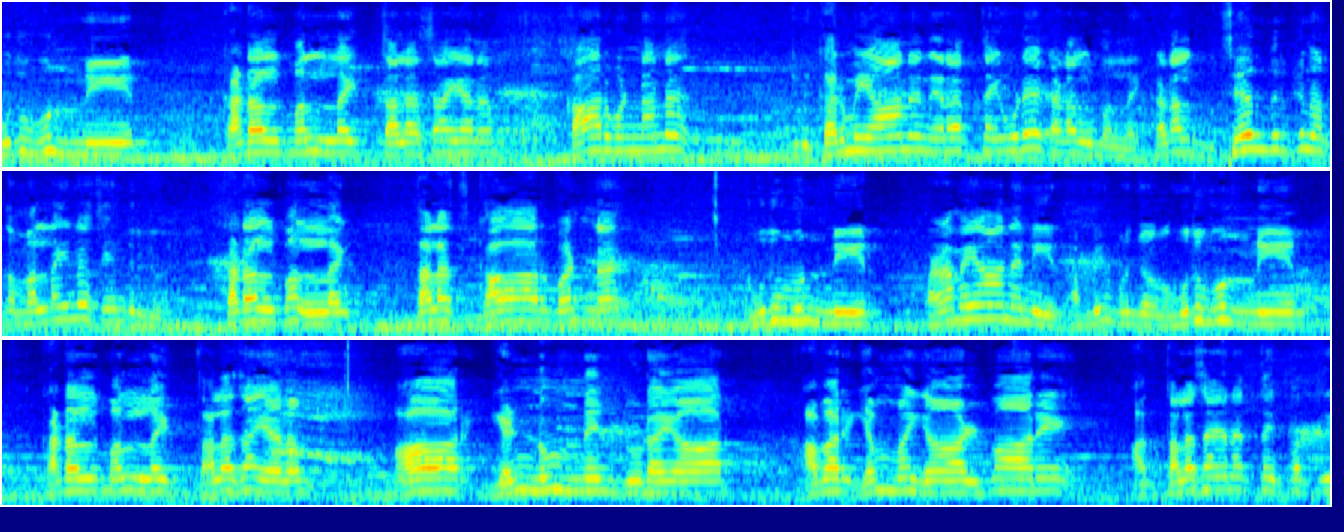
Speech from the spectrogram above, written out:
முதுமுன்னீர் கடல் மல்லை தலசயனம் கார் வண்ணன இது கருமையான நிறத்தை உடைய கடல் மல்லை. கடல் சேர்ந்திருக்குன்னு அர்த்தம் மல்லைன்னா சேர்ந்திருக்குது. கடல் மல்லை தல கார் வண்ண முதுமுன் நீர் பழமையான நீர் அப்படின்னு புரிஞ்சுக்கோங்க. முதுமுன் நீர் கடல் மல்லை தலசயனம் ஆர் எண்ணும் நெஞ்சுடையார் அவர் எம்மை ஆழ்வாரே அத்தலசயனத்தை பற்றி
